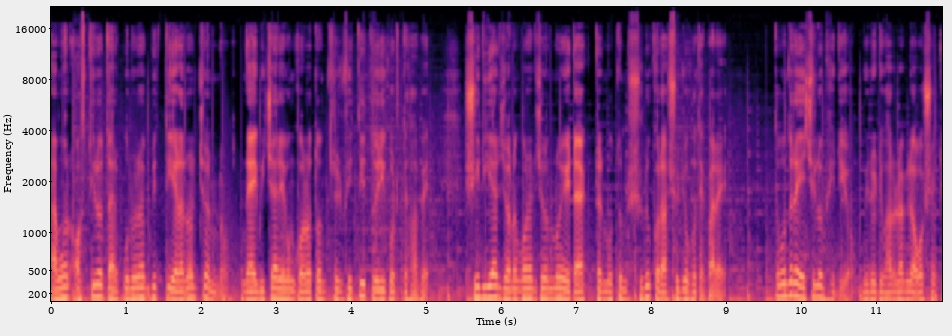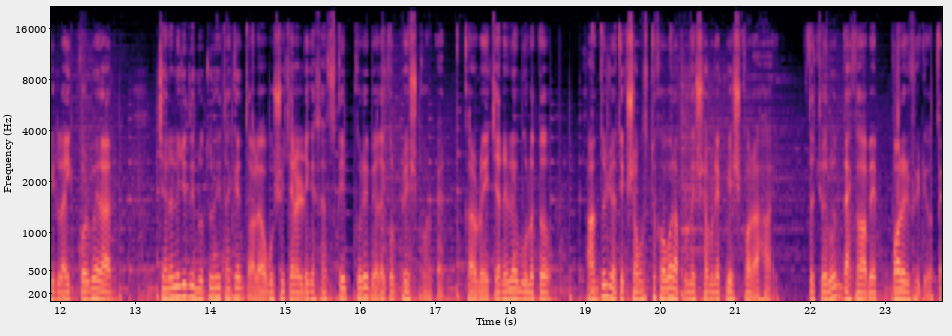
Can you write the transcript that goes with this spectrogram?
এমন অস্থিরতার পুনরাবৃত্তি এড়ানোর জন্য ন্যায় বিচার এবং গণতন্ত্রের ভিত্তি তৈরি করতে হবে। সিরিয়ার জনগণের জন্য এটা একটা নতুন শুরু করার সুযোগ হতে পারে। তো বন্ধুরা, এই ছিল ভিডিও। ভিডিওটি ভালো লাগলে অবশ্যই একটি লাইক করবেন আর চ্যানেলে যদি নতুন হয়ে থাকেন তাহলে অবশ্যই চ্যানেলটিকে সাবস্ক্রাইব করে বেলাইকন প্রেস করবেন। কারণ এই চ্যানেলে মূলত আন্তর্জাতিক সমস্ত খবর আপনাদের সামনে পেশ করা হয়। তো চলুন দেখা হবে পরের ভিডিওতে।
